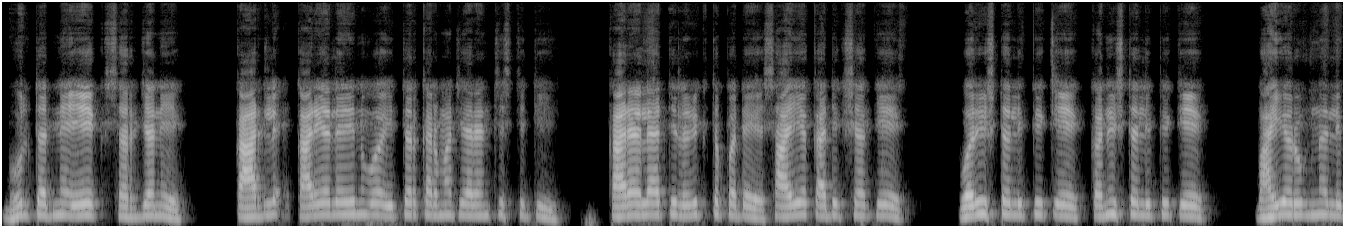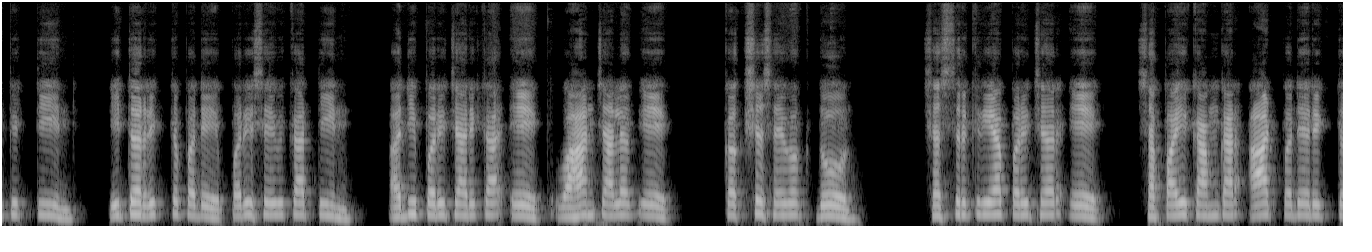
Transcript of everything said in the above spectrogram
भूलतज्ज्ञ एक सर्जन एक. कार्य कार्यालयीन व इतर कर्मचाऱ्यांची स्थिती. कार्यालयातील रिक्त पदे सहाय्यक अधीक्षक एक वरिष्ठ लिपिक एक कनिष्ठ लिपिक एक बाह्यरुग्ण लिपिक तीन इतर रिक्त पदे परिसेविका तीन. अधिपरिचारिका एक वाहनचालक एक कक्षसेवक दोन शस्त्रक्रिया परिचर एक सफाई कामगार आठ पदे रिक्त.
